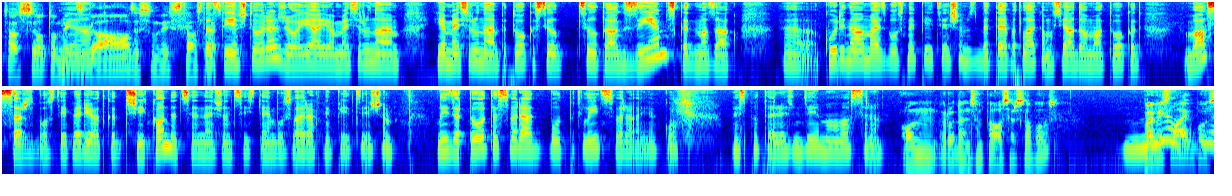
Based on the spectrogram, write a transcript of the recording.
tās siltumnīcas gāzes un viss tās Tas tieši to ražo, jā, jo mēs runājam, ja mēs runājam par to, ka sil, siltāks ziemas, kad mazāk uh, kurināmais būs nepieciešams, bet tāpat laikā mums jādomā to, ka vasaras būs tie periodi, kad šī kondicionēšanas sistēma būs vairāk nepieciešama. Līdz ar to tas varētu būt pat līdzsvarā, ja, ko mēs patērēsim ziemā vasarā. Un rudens un pavasaris vēl būs? Vai visu Jā, laiku būs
